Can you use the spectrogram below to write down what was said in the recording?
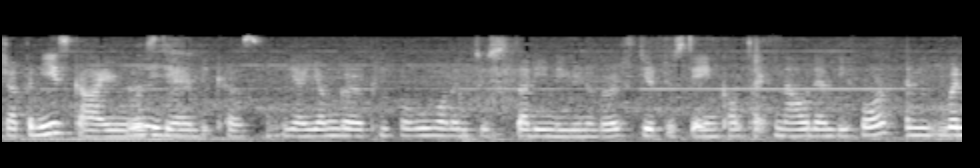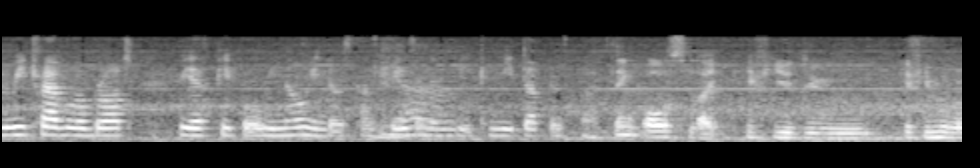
Japanese guy who was Really? there because yeah, younger people who wanted to study in the university to stay in contact now than before. And when we travel abroad, we have people we know in those countries, and then we can meet up and I think also like if you do if you move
